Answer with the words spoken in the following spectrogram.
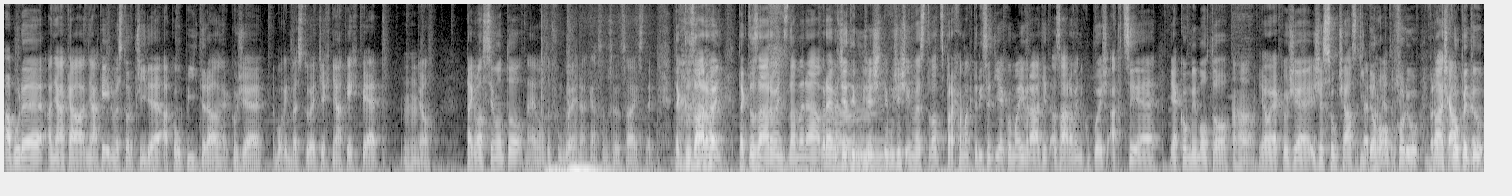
a bude a nějaká, nějaký investor přijde a koupí teda, jakože, nebo investuje těch nějakých pět, Mhm. mm-hmm. jo, tak vlastně on to, ne, on to funguje jinak, já jsem si docela jistý. Tak to zároveň, tak to zároveň znamená, ne, protože ty můžeš, ty můžeš investovat s prachama, který se ti jako mají vrátit a zároveň kupuješ akcie jako mimo to, Aha. jo, jakože, že součástí To toho obchodu máš koupit tu.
